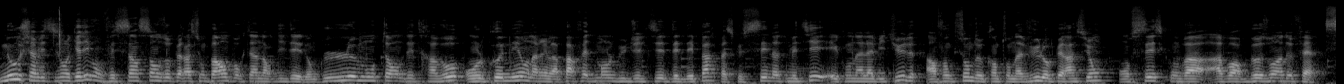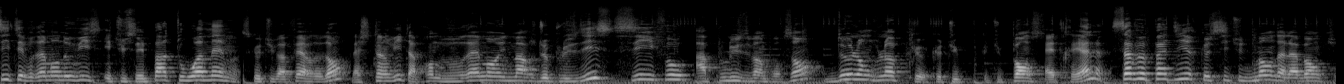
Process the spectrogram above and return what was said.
Nous, chez Investissement Locatif, on fait 500 opérations par an pour que tu aies un ordre d'idée. Donc le montant des travaux, on le connaît, on arrive à parfaitement le budgétiser dès le départ parce que c'est notre métier et qu'on a l'habitude, en fonction de quand on a vu l'opération, on sait ce qu'on va avoir besoin de faire. Si tu es vraiment novice et tu sais pas toi-même ce que tu vas faire dedans, bah, je t'invite à prendre vraiment une marge de plus 10, s'il faut à plus 20%, de l'enveloppe que, tu, que tu penses être réelle. Ça veut pas dire que si tu demandes à la banque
